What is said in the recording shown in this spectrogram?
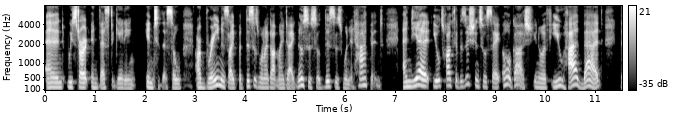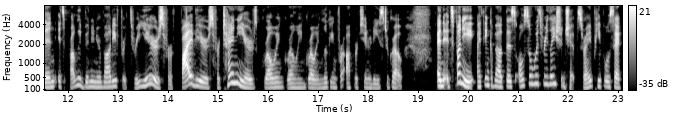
and we start investigating into this. So our brain is like, but this is when I got my diagnosis. So this is when it happened. And yet you'll talk to physicians who'll say, oh gosh, you know, if you had that, then it's probably been in your body for three years, for five years, for 10 years, growing, growing, growing, looking for opportunities to grow. And it's funny, I think about this also with relationships, right? People will say,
